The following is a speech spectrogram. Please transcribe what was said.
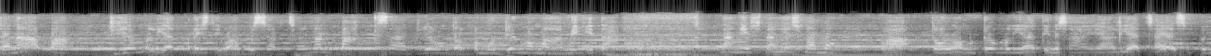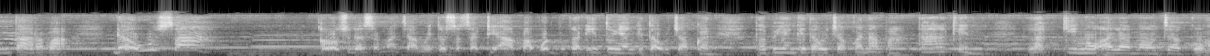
karena apa dia melihat peristiwa besar jangan paksa dia untuk kemudian memahami kita nangis nangis ngomong pak tolong dong lihatin saya lihat saya sebentar pak nggak usah kalau sudah semacam itu sesedih apa pun bukan itu yang kita ucapkan. Tapi yang kita ucapkan apa? Talkin. Lakinu ala mautakum.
